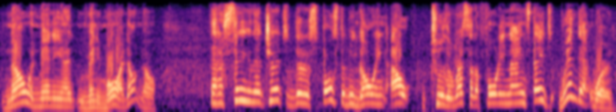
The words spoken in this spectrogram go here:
know and many I, many more I don't know, that are sitting in that church that are supposed to be going out to the rest of the 49 states with that word.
